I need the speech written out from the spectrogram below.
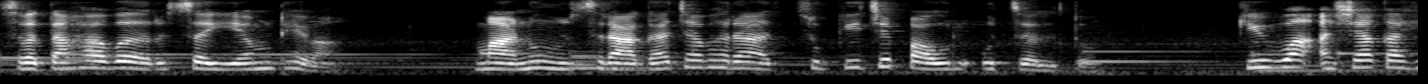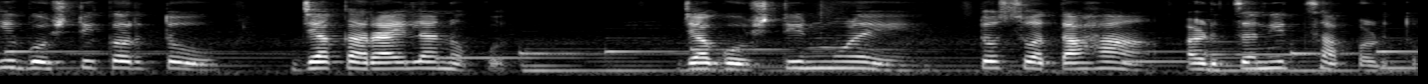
स्वतःवर संयम ठेवा. माणूस रागाच्या भरात चुकीचे पाऊल उचलतो किंवा अशा काही गोष्टी करतो ज्या करायला नको. ज्या गोष्टींमुळे तो स्वतः अडचणीत सापडतो.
